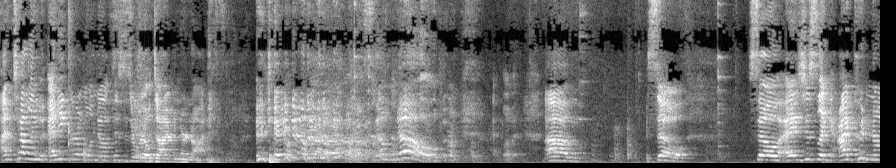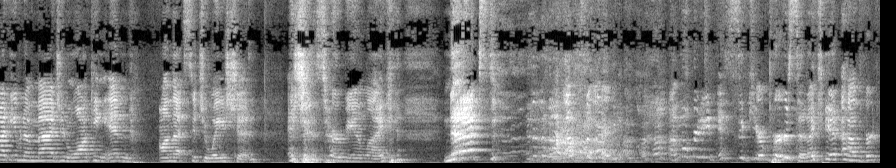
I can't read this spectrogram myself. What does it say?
I'm telling you, any girl will know if this is a real diamond or not. Okay? so no. I love it. Um, so, so it's just like I could not even imagine walking in on that situation and just her being like, next. I'm sorry. I'm person. I can't have her.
